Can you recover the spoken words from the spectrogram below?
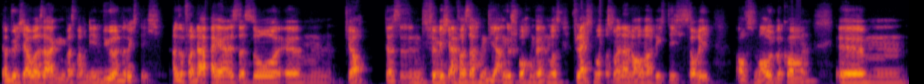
Dann würde ich aber sagen, was machen die in Düren richtig? Also von daher ist das so, ähm, ja, das sind für mich einfach Sachen, die angesprochen werden muss. Vielleicht muss man dann auch mal richtig, sorry, aufs Maul bekommen. Ähm,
